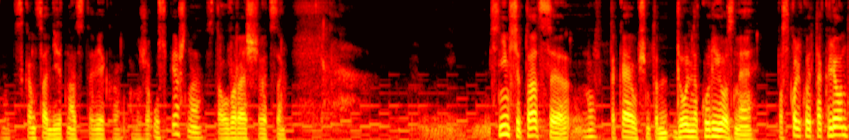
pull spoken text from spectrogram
вот с конца 19 века он уже успешно стал выращиваться. С ним ситуация, ну, такая, в общем-то, довольно курьезная. Поскольку это клен,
